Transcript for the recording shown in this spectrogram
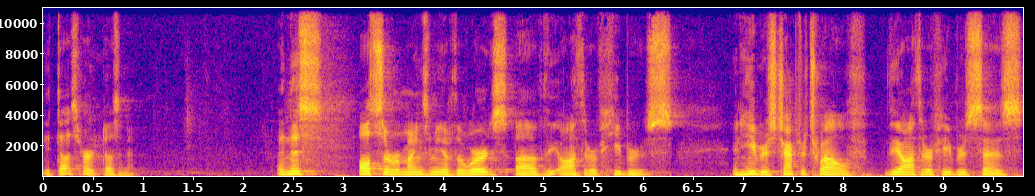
it does hurt, doesn't it? And this also reminds me of the words of the author of Hebrews. In Hebrews chapter 12, the author of Hebrews says,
